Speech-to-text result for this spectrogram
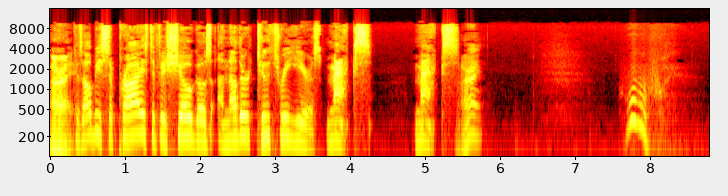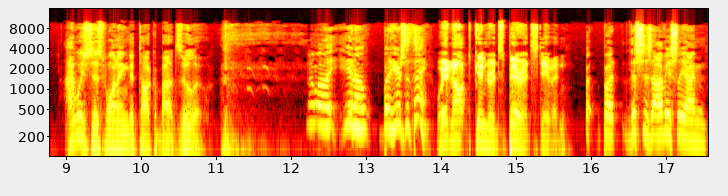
All right. Because I'll be surprised if his show goes another two, three years max, max. All right. Whew. I was just wanting to talk about Zulu. No, well, you know, but here's the thing. We're not kindred spirits, Stephen. but but this is obviously I'm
